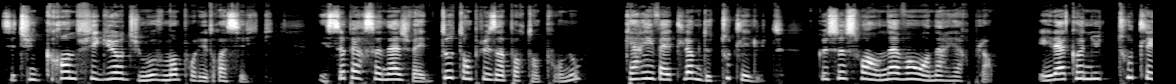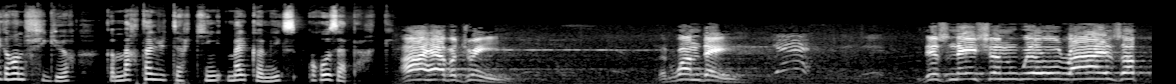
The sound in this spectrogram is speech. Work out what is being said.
C'est une grande figure du mouvement pour les droits civiques. Et ce personnage va être d'autant plus important pour nous car il va être l'homme de toutes les luttes, que ce soit en avant ou en arrière-plan. Et il a connu toutes les grandes figures comme Martin Luther King, Malcolm X ou Rosa Parks. I have a dream that one day this nation will rise up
